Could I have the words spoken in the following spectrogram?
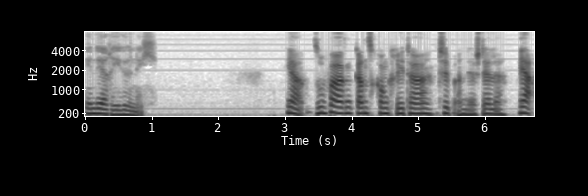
in der Regel nicht. Ja, super, ganz konkreter Tipp an der Stelle. Ja.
